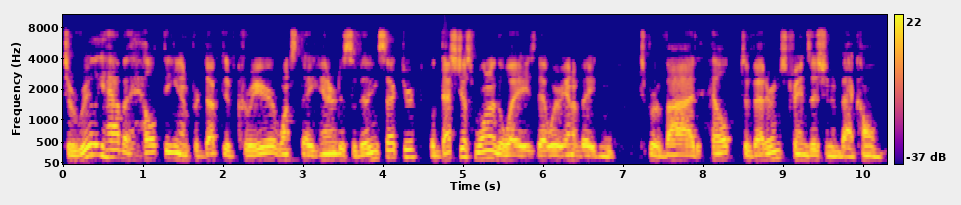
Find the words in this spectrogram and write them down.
to really have a healthy and productive career once they enter the civilian sector. Well, that's just one of the ways that we're innovating to provide help to veterans transitioning back home.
